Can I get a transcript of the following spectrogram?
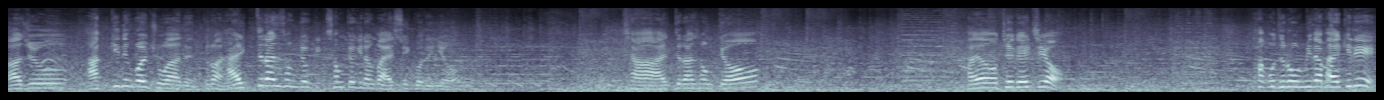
아주 아끼는 걸 좋아하는 그런 알뜰한 성격, 성격이란 걸 알 수 있거든요. 자, 알뜰한 성격. 과연 어떻게 될지요? 하고 들어옵니다, 발키리.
